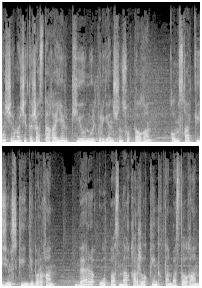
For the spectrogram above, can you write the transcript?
мына 27 жастағы әйел күйеуін өлтіргені үшін сотталған. Қылмысқа күйзеліс күйінде барған. Бәрі отбасында қаржылық қиындықтан басталған.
